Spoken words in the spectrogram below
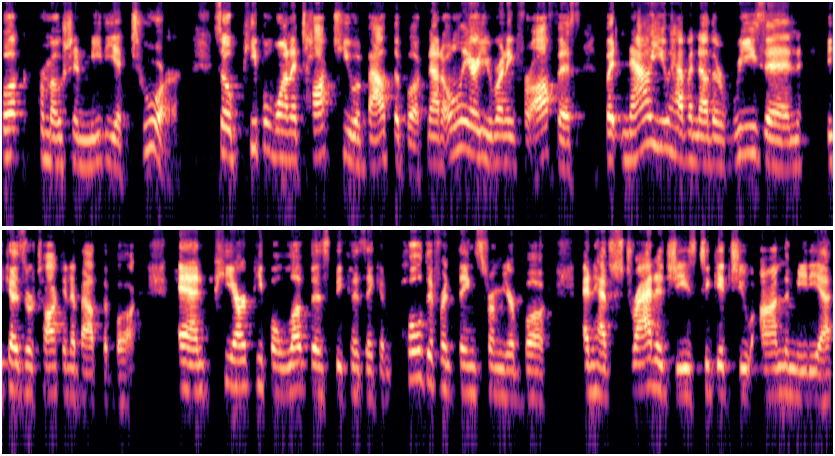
book promotion media tour. So people want to talk to you about the book. Not only are you running for office, but now you have another reason because they're talking about the book. And PR people love this because they can pull different things from your book and have strategies to get you on the media.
